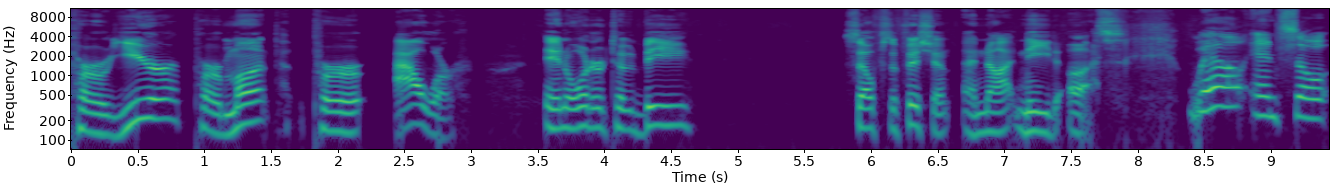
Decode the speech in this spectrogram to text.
per year, per month, per hour in order to be self sufficient and not need us. Well, and so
